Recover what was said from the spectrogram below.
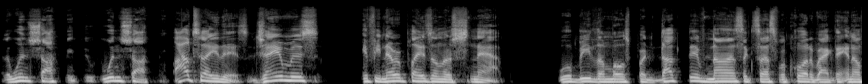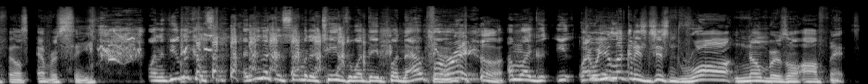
but it wouldn't shock me to. It wouldn't shock me. I'll tell you this: Jameis, if he never plays another snap, will be the most productive, non-successful quarterback the NFL's ever seen. Well, if you look at some, if you look at some of the teams and what they put out For there, real. I'm like, you, Like when you look at his just raw numbers on offense,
